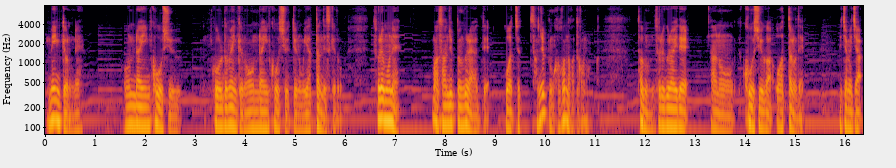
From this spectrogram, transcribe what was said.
免許のね、オンライン講習、ゴールド免許のオンライン講習っていうのもやったんですけど、それもね、まあ30分ぐらいあって終わっちゃって、30分かかんなかったかな。多分それぐらいで、あの、講習が終わったので、めちゃめちゃ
